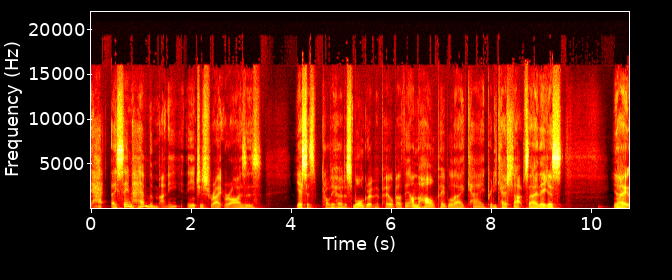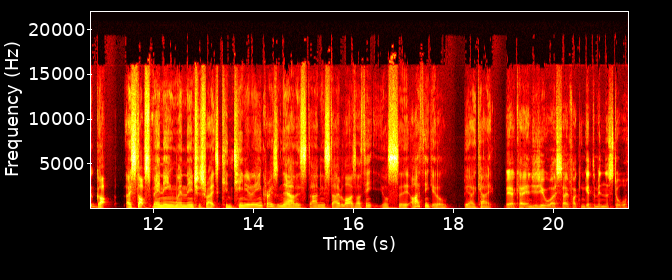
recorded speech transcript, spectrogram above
ha- they seem to have the money. The interest rate rises. Yes, it's probably hurt a small group of people, but I think on the whole, people are okay, pretty cashed up. So they just, you know, got they stopped spending when the interest rates continue to increase, and now they're starting to stabilise. I think you'll see. I think it'll be okay. Be okay. And as you always say, if I can get them in the store,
